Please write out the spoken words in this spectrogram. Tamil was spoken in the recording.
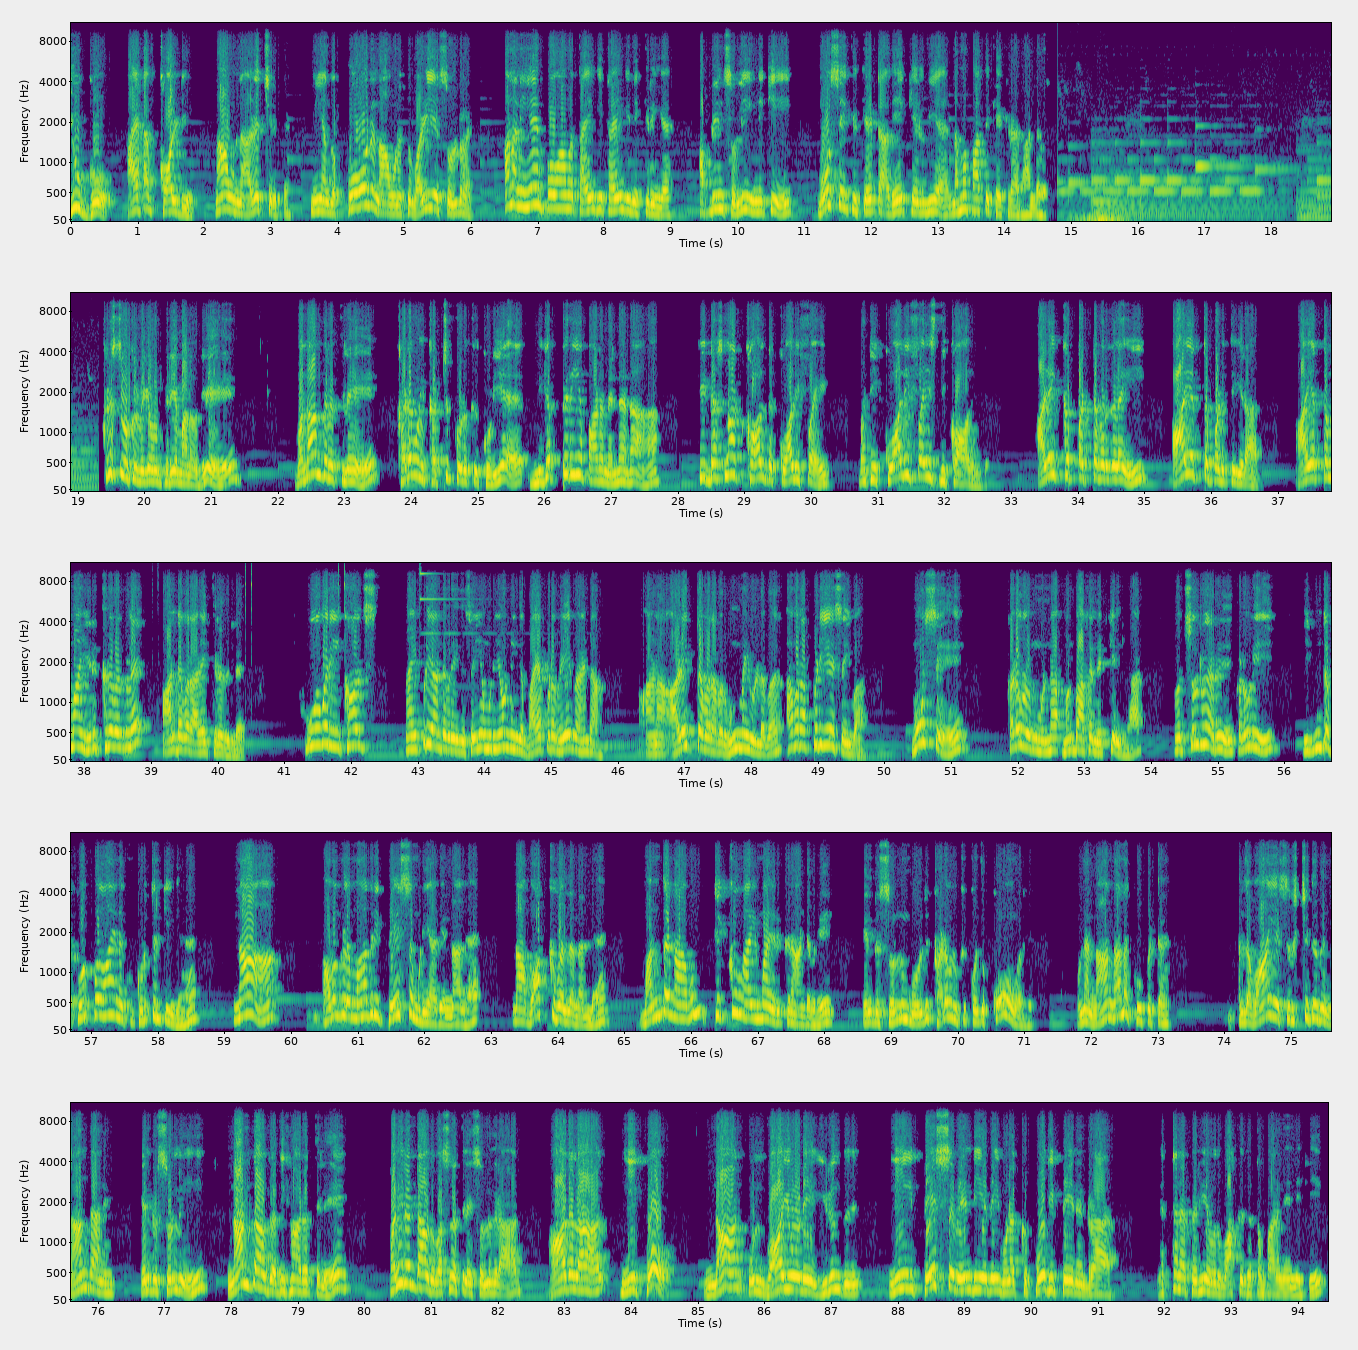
You go I have called you நான் உன்னை அழைச்சிருக்கேன். நீ அங்க போன்னு நான் உனக்கு வழியை சொல்றேன். ஆனா நீ ஏன் போகாம தயங்கி தயங்கி நிக்கிறீங்க? அப்படின்னு சொல்லி இன்னைக்கு மோசைக்கு கேட்ட அதே கேள்வியை நம்ம பார்த்து கேட்கிறார் ஆண்டவர். கிறிஸ்துவுக்குள் மிகவும் பிரியமானவர்களே வனாந்திரத்திலே கடவுள் கற்றுக் கொடுக்கக்கூடிய மிகப்பெரிய பாடம் என்னன்னா he does not call the qualified but he qualifies the called. அழைக்கப்பட்டவர்களை ஆயத்தப்படுத்துகிறார். ஆயத்தமா இருக்கிறவர்களை ஆண்டவர் அழைக்கிறது இல்லை whoever கால்ஸ் நான் எப்படி ஆண்டவரை இது செய்ய முடியும்? நீங்க பயப்படவே வேண்டாம். ஆனா அழைத்தவர் அவர் உண்மை உள்ளவர் அவர் அப்படியே செய்வார். மோசே கடவுளின் முன்னா முன்பாக நிற்கின்றார். அவர் சொல்றாரு கடவுளை இந்த பொறுப்பெல்லாம் எனக்கு கொடுத்துருக்கீங்க. நான் அவங்கள மாதிரி பேச முடியாது என்னால. நான் வாக்கு வல்லன் நல்ல மந்தனாவும் திக்கும் திக்கு வாயுமா இருக்கிற ஆண்டவரே என்று சொல்லும்பொழுது கடவுளுக்கு கொஞ்சம் கோபம் வருது. உன்னை நான் தானே கூப்பிட்டேன். அந்த வாயை சிருஷ்டித்தது நான் தானே என்று சொல்லி நான்காவது அதிகாரத்திலே பனிரெண்டாவது வசனத்திலே சொல்லுகிறார் ஆதலால் நீ போ. நான் உன் வாயோடே இருந்து நீ பேச வேண்டியதை உனக்கு போதிப்பேன் என்றார். எத்தனை பெரிய ஒரு வாக்கு பாருங்க இன்னைக்கு.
